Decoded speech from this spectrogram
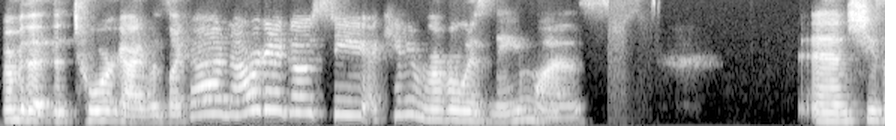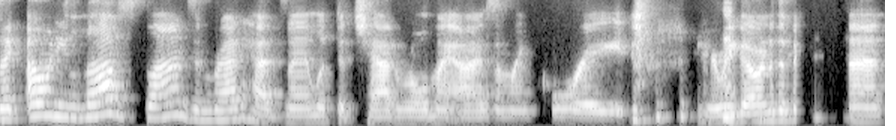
remember that the tour guide was like oh now we're gonna go see i can't even remember what his name was. And she's like oh and he loves blondes and redheads. And i looked at chad and rolled my eyes. I'm like great. Here we go into the basement.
